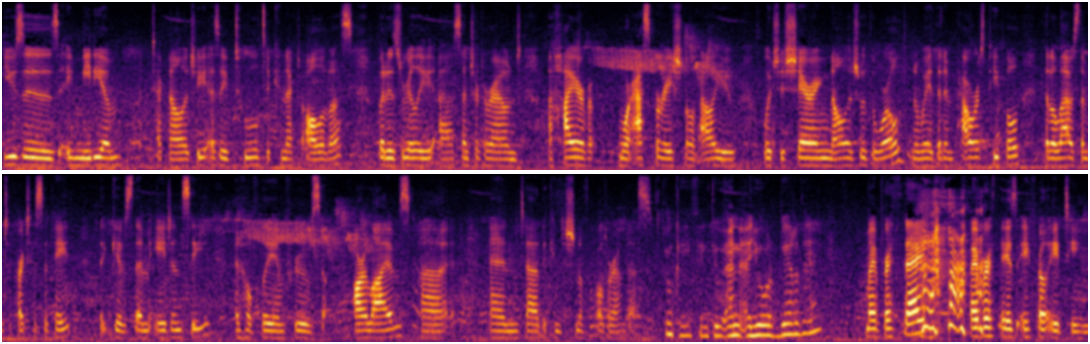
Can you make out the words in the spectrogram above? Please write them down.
uses a medium technology as a tool to connect all of us, but is really uh, centered around a higher, more aspirational value, which is sharing knowledge with the world in a way that empowers people, that allows them to participate, that gives them agency, and hopefully improves our lives uh, and uh, the condition of the world around us. Okay, thank you. And uh, your birthday? My birthday? My birthday is April 18.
